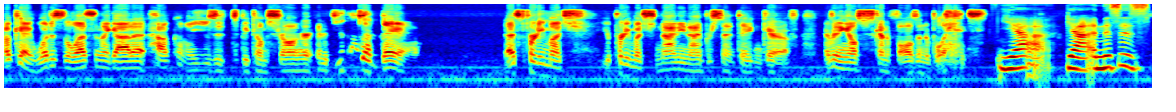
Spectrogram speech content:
okay, what is the lesson I got at? How can I use it to become stronger? And if you can get there, that's pretty much you're pretty much 99% taken care of. Everything else just kind of falls into place. Yeah. Yeah, and this is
